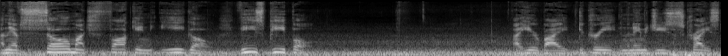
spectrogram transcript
and they have so much fucking ego. These people, I hereby decree in the name of Jesus Christ,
